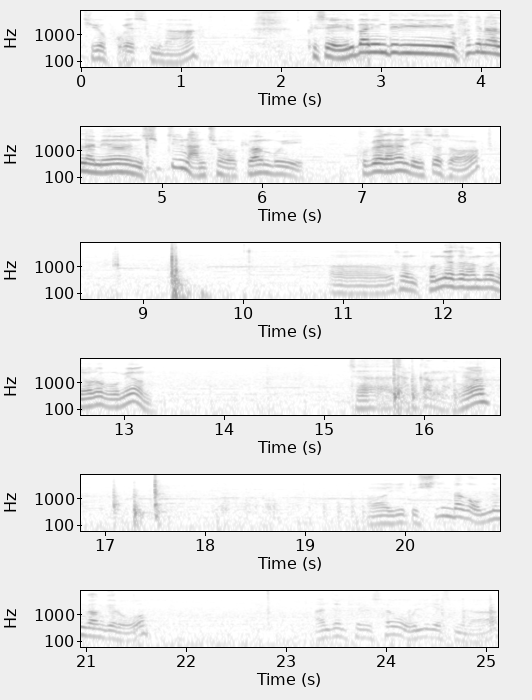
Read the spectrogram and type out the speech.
드려 보겠습니다. 글쎄요, 일반인들이 확인하려면 쉽지는 않죠. 교환 부위 구별하는 데 있어서. 어, 우선 본넷을 한번 열어보면, 자, 잠깐만요. 아, 이게 또 시린다가 없는 관계로 안전표를 세워 올리겠습니다.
